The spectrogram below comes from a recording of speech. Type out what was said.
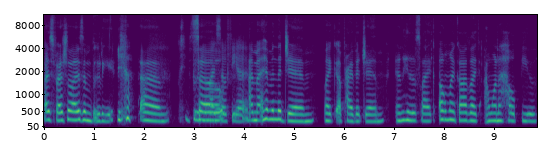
I specialize in booty. yeah. Um, Booty so by Sophia. I met him in the gym, like a private gym, and he was like, "Oh my god, like I want to help you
